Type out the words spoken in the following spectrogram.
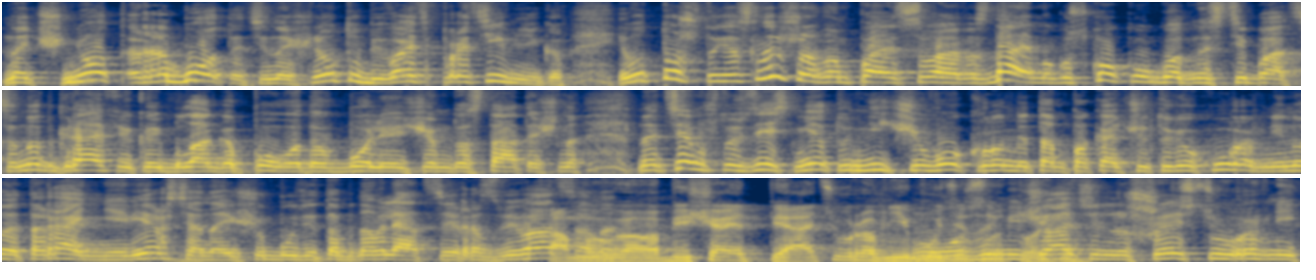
начнет работать и начнет убивать противников. И вот то, что я слышу о Vampire Survivors, да, я могу сколько угодно стебаться над графикой, благо поводов более чем достаточно, над тем, что здесь нету ничего, кроме там пока четырех уровней, но это ранняя версия, она еще будет обновляться и развиваться. Там она... обещает 5 уровней будет. О, замечательно, 6 уровней.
